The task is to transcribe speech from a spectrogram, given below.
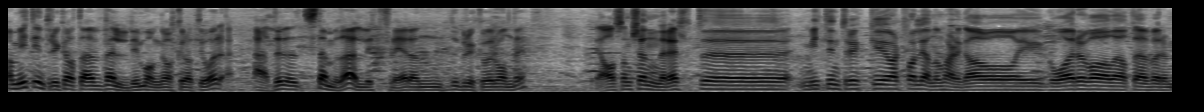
Ja, mitt inntrykk er at det er veldig mange akkurat i år. Er det, stemmer det? Er det litt flere enn det bruker å være vanlig? Ja, sånn generelt eh, Mitt inntrykk i hvert fall gjennom helga og i går var det at det har vært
